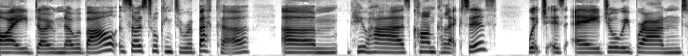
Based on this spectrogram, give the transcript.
I don't know about. And so I was talking to Rebecca, um, who has Calm Collective, which is a jewelry brand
